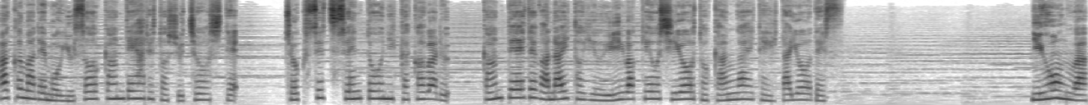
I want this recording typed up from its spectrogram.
あくまでも輸送艦であると主張して、直接戦闘に関わる艦艇ではないという言い訳をしようと考えていたようです。日本は、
